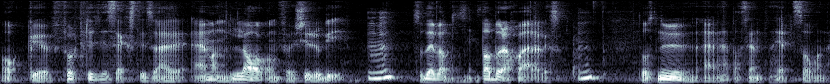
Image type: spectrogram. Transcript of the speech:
Och eh, 40 till 60 så är, är man lagom för kirurgi. Så det är bara, bara börja skära liksom. Då, nu är den här patienten helt sovande.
